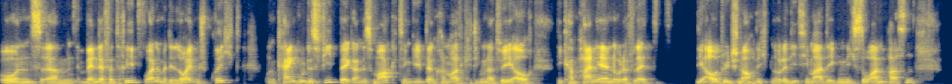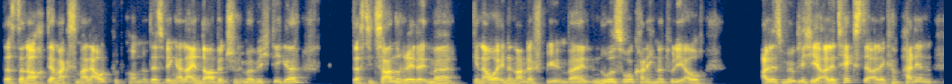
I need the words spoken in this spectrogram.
Und ähm, wenn der Vertrieb vorne mit den Leuten spricht und kein gutes Feedback an das Marketing gibt, dann kann Marketing natürlich auch die Kampagnen oder vielleicht die Outreach-Nachrichten oder die Thematiken nicht so anpassen, dass danach der maximale Output kommt. Und deswegen allein da wird schon immer wichtiger, dass die Zahnräder immer genauer ineinander spielen, weil nur so kann ich natürlich auch alles Mögliche, alle Texte, alle Kampagnen,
